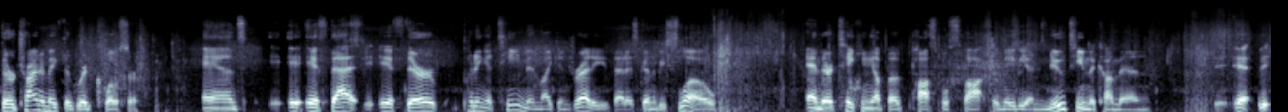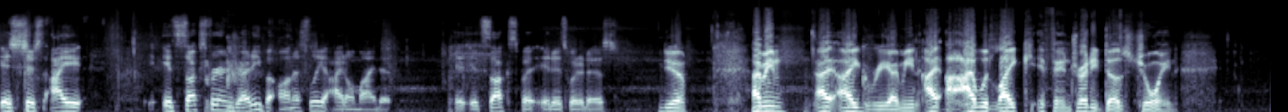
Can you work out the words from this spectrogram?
They're trying to make the grid closer. And if that if they're putting a team in like Andretti that is going to be slow, and they're taking up a possible spot for maybe a new team to come in, it, it's just I. It sucks for Andretti, but honestly, I don't mind it. it. It sucks, but it is what it is. Yeah, I mean, I, I agree. I mean, I I would like if Andretti does join,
